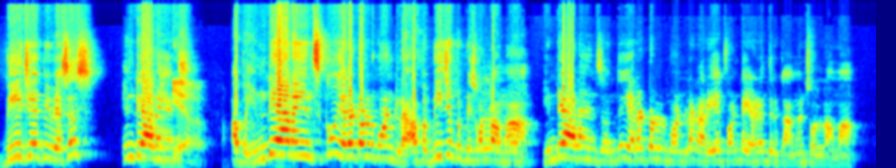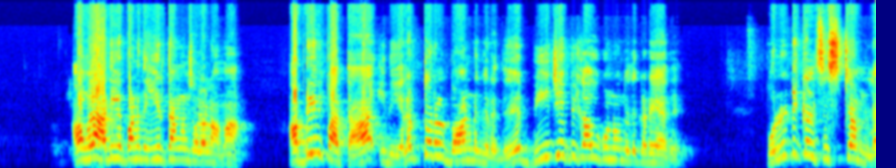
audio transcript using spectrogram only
பிஜேபி வெர்சஸ் இந்தியா அலையன்ஸ் அப்ப இந்தியா அலையன்ஸ்க்கும் எலக்ட்ரல் பாண்ட்ல அப்ப பிஜேபி இப்படி சொல்லலாமா? இந்தியா அலையன்ஸ் வந்து எலக்ட்ரல் பாண்ட்ல நிறைய ஃபண்டை இழந்திருக்காங்கன்னு சொல்லலாமா? அவங்க தான் அதிக பணத்தை ஈர்த்தாங்கன்னு சொல்லலாமா? அப்படின்னு பார்த்தா இது எலக்டோரல் பாண்டுங்கிறது பிஜேபிக்காக கொண்டு வந்தது கிடையாது. பொலிட்டிக்கல் சிஸ்டம்ல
